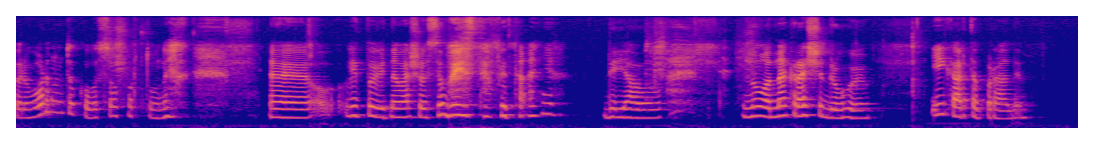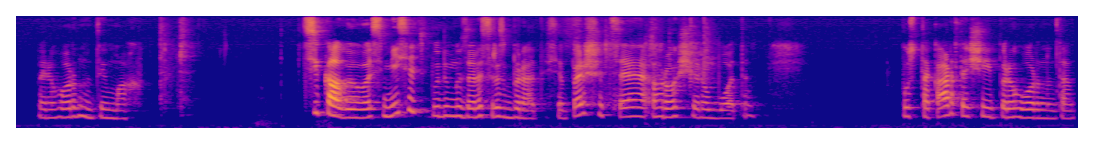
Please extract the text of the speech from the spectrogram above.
Перегорнуте колесо фортуни. Е, відповідь на ваше особисте питання. Дияволу. Ну, одна краще другої. І карта поради. Перегорнутий мах. Цікавий у вас місяць, будемо зараз розбиратися. Перше це гроші робота. Пуста карта ще й перегорнута.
